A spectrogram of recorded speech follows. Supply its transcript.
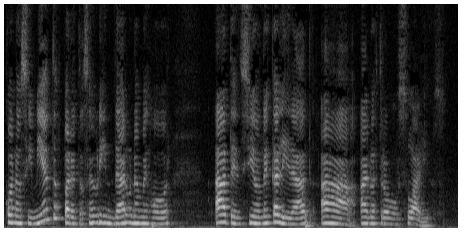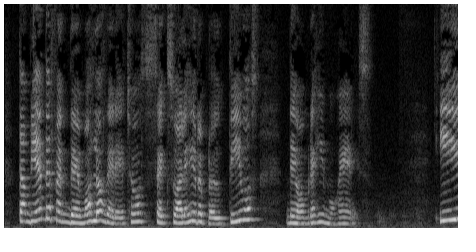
conocimientos para entonces brindar una mejor atención de calidad a, a nuestros usuarios. También defendemos los derechos sexuales y reproductivos de hombres y mujeres. Y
